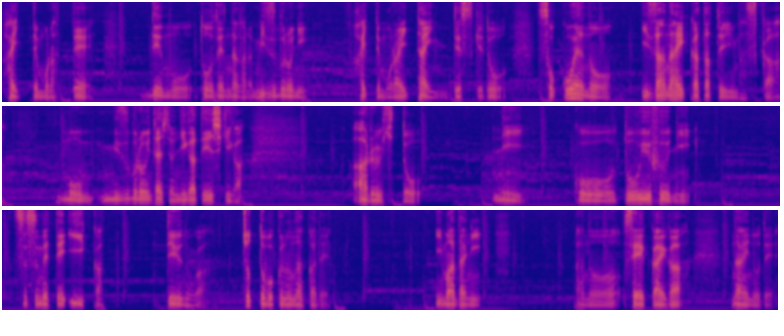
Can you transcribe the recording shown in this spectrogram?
入ってもらってでもう当然ながら水風呂に入ってもらいたいんですけどそこへのいざない方といいますかもう水風呂に対しての苦手意識がある人にこうどういうふうに進めていいかっっていうのがちょっと僕の中で未だにあの正解がないので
